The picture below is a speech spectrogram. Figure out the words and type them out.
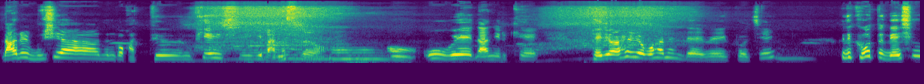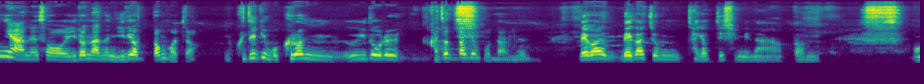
나를 무시하는 것 같은 피해의식이 많았어요. 음. 어, 오, 왜 난 이렇게 배려하려고 하는데 왜 그러지? 근데 그것도 내 심리 안에서 일어나는 일이었던 거죠. 그들이 뭐 그런 의도를 가졌다기보다는 내가, 내가 좀 자격지심이나 어떤, 어,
